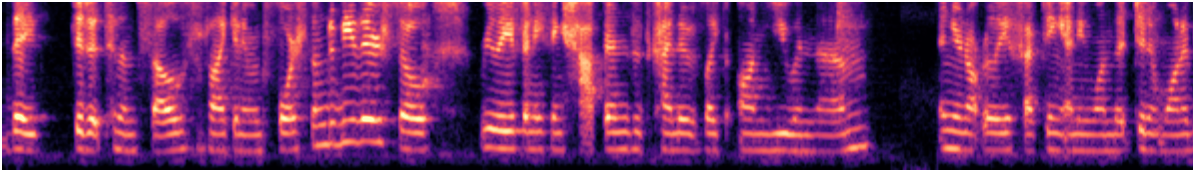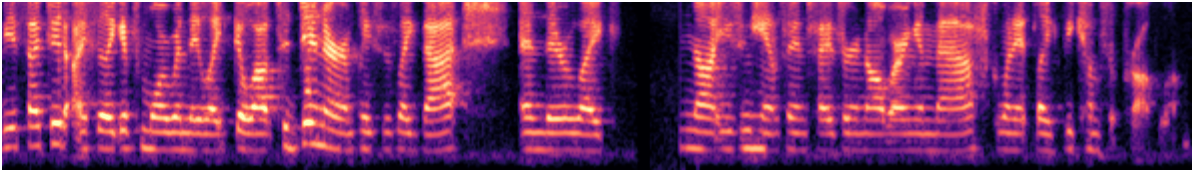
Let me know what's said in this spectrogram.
they did it to themselves. It's not like anyone forced them to be there. So really, if anything happens, it's kind of like on you and them. And you're not really affecting anyone that didn't want to be affected. I feel like it's more when they like go out to dinner and places like that and they're like not using hand sanitizer and not wearing a mask when it like becomes a problem.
